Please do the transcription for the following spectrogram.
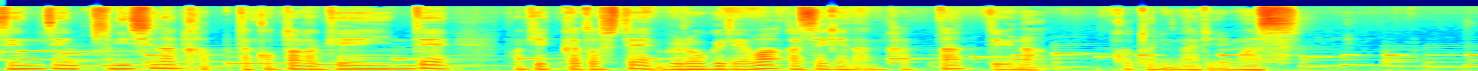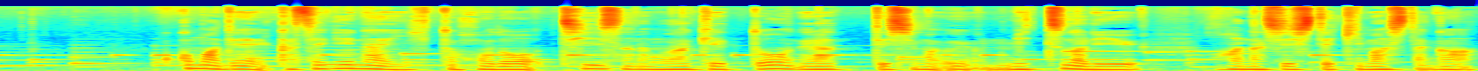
全然気にしなかったことが原因で、まあ、結果としてブログでは稼げなかったっていうようなことになります。ここまで稼げない人ほど小さなマーケットを狙ってしまう3つの理由お話ししてきましたが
